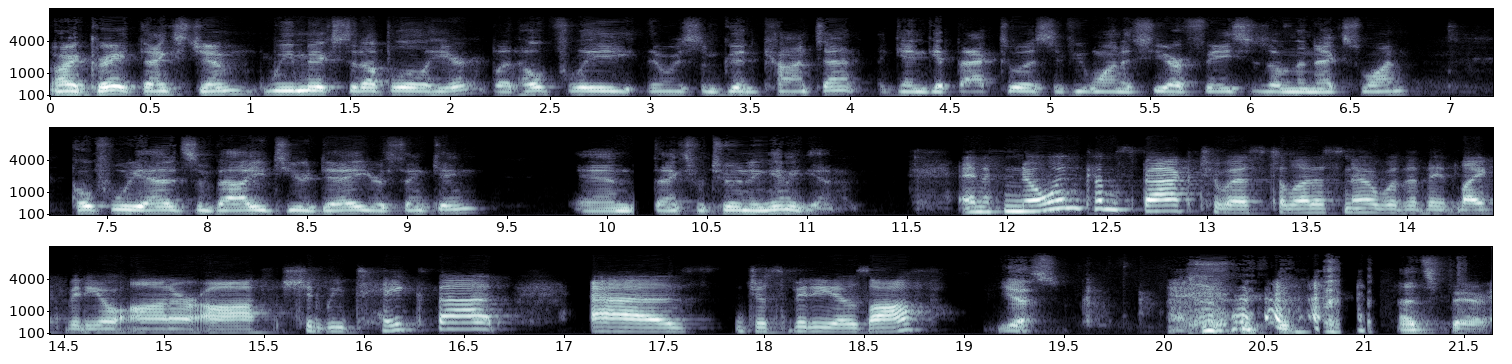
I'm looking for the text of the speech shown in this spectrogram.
All right, great. Thanks, Jim. We mixed it up a little here, but hopefully there was some good content. Again, get back to us if you want to see our faces on the next one. Hopefully, we added some value to your day, your thinking. And thanks for tuning in again. And if no one comes back to us to let us know whether they'd like video on or off, should we take that as just videos off? Yes. That's fair.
